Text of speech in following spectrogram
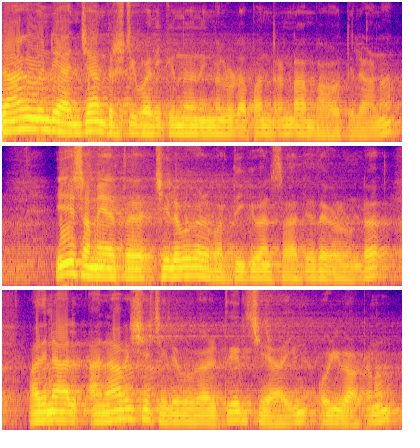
രാഹുവിന്റെ അഞ്ചാം ദൃഷ്ടി പതിക്കുന്നത് നിങ്ങളുടെ പന്ത്രണ്ടാം ഭാവത്തിലാണ്. ഈ സമയത്ത് ചിലവുകൾ വർദ്ധിക്കുവാൻ സാധ്യതകളുണ്ട്. അതിനാൽ അനാവശ്യ ചിലവുകൾ തീർച്ചയായും ഒഴിവാക്കണം.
